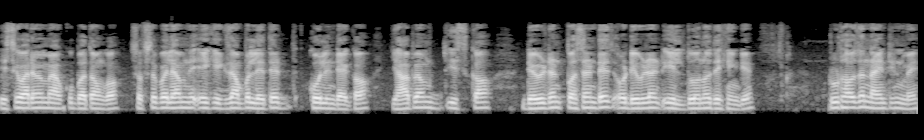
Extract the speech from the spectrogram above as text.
इसके बारे में मैं आपको बताऊँगा। सबसे पहले हमने एक एग्जांपल लेते हैं कोल इंडिया का। यहाँ पे हम इसका डिविडेंड परसेंटेज और डिविडेंड इल दोनों देखेंगे। 2019 में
